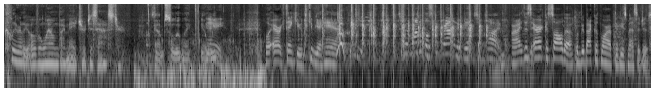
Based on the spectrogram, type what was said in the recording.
clearly overwhelmed by major disaster. Absolutely. Yeah, we, well, Eric, thank you. Give you a hand. It's been wonderful. Stick around if you have some time. All right. This is Eric Casalda. We'll be back with more after these messages.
